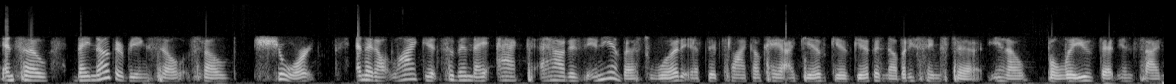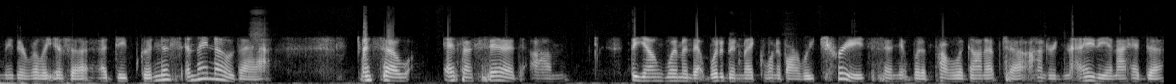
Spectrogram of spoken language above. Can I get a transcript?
And so they know they're being sold, sold short, and they don't like it, so then they act out as any of us would if it's like, okay, I give, give, give, and nobody seems to, you know, believe that inside me there really is a, a deep goodness, and they know that. And so, as I said, um, the young women that would have been making one of our retreats, and it would have probably gone up to 180, and I had to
